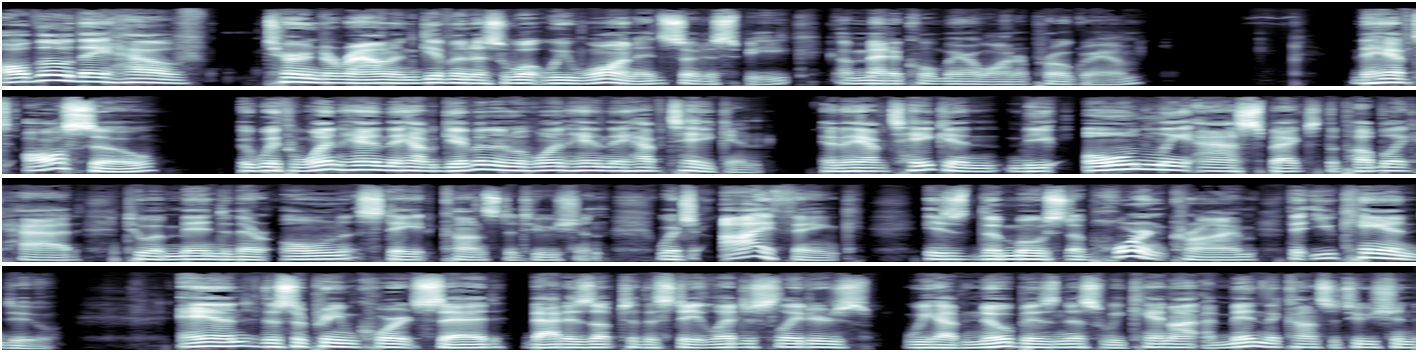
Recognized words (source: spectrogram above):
although they have turned around and given us what we wanted, so to speak, a medical marijuana program, they have also, with one hand, they have given, and with one hand, they have taken. And they have taken the only aspect the public had to amend their own state constitution, which I think is the most abhorrent crime that you can do. And the Supreme Court said that is up to the state legislators. We have no business. We cannot amend the Constitution.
